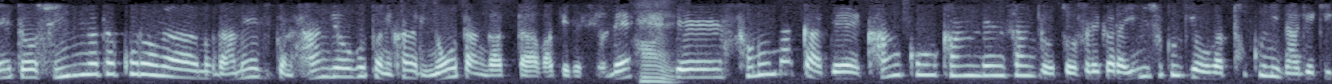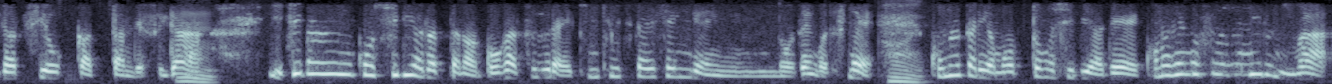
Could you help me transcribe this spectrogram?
えっ、と、新型コロナのダメージっていうのは産業ごとにかなり濃淡があったわけですよね。はい。で、その中で観光関連産業と、それから飲食業が特に打撃が強かったんですが、うん一番こうシビアだったのは5月ぐらい、緊急事態宣言の前後ですね。はい。このあたりが最もシビアで、この辺の数字を見るには、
